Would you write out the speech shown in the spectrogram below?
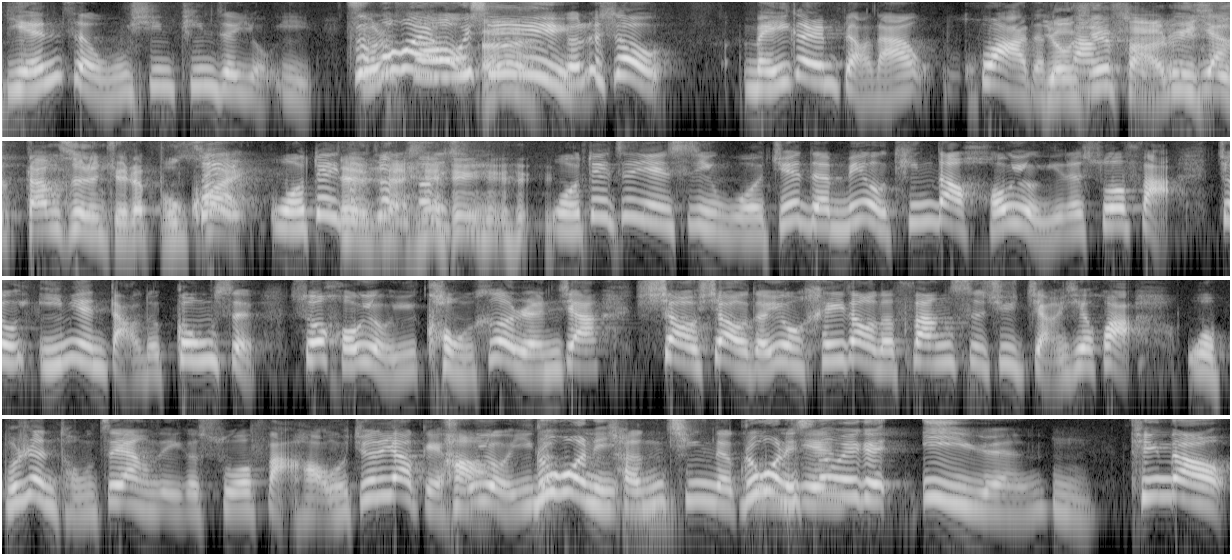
言者无心，听者有意。怎么会无心？有的时候。每一个人表达话的有些法律是当事人觉得不快。我对这件事情，我对这件事情，我觉得没有听到侯友谊的说法，就一面倒的公审，说侯友谊恐吓人家，笑笑的用黑道的方式去讲一些话，我不认同这样的一个说法哈。我觉得要给侯友谊如果你澄清的，如果你身为一个议员，嗯，听到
